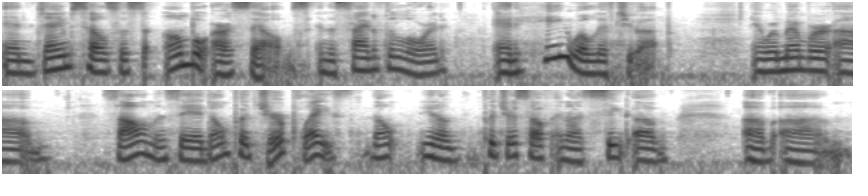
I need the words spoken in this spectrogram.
And James tells us to humble ourselves in the sight of the Lord, and he will lift you up. And remember, um, Solomon said, "Don't put your place. Don't you know? Put yourself in a seat of of um,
